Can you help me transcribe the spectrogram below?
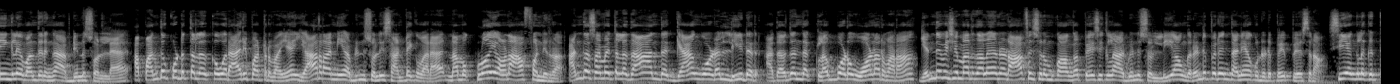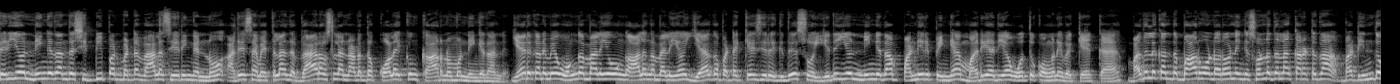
நீங்களே வந்துருங்க அப்படின்னு சொல்ல. அப்ப அந்த கூட்டத்துல இருக்க ஒரு ஆரி பாட்டர் வாயன் யாரா நீ? அப்படின்னு சொல்லி சண்டைக்கு வர. நம்ம குளோய் அவனை ஆஃப் பண்ணிடுறான். அந்த சமயத்துல தான் அந்த கேங்கோட லீடர் அதாவது அந்த கிளப்போட ஓனர் வரான். எந்த விஷயம் விஷயமா இருந்தாலும் என்னோட ஆபீஸ் ரூமுக்கு அவங்க பேசிக்கலாம் அப்படின்னு சொல்லி அவங்க ரெண்டு பேரும் தனியா கூட்டிட்டு போய் பேசுறான். சி எங்களுக்கு தெரியும் நீங்க தான் அந்த ஷிட் டிபார்ட்மெண்ட்ட வேலை செய்றீங்கன்னு அதே சமயத்துல அந்த வேர் ஹவுஸ்ல நடந்த கொலைக்கும் காரணமும் நீங்க தான் ஏற்கனவே உங்க மேலயும் உங்க ஆளுங்க மேலயும் ஏகப்பட்ட கேஸ் இருக்குது. சோ இதையும் நீங்க தான் பண்ணிருப்பீங்க. மரியாதையா ஒத்துக்கோங்கன்னு இவ கேட்க பதிலுக்கு அந்த பார் ஓனரும் நீங்க சொன்னதெல்லாம் கரெக்ட் தான். பட் இந்த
